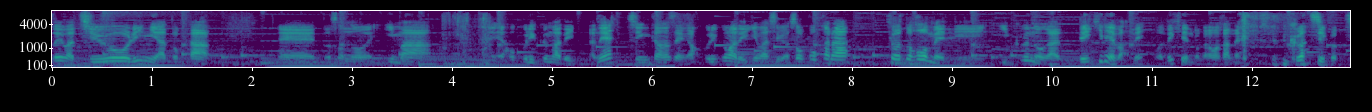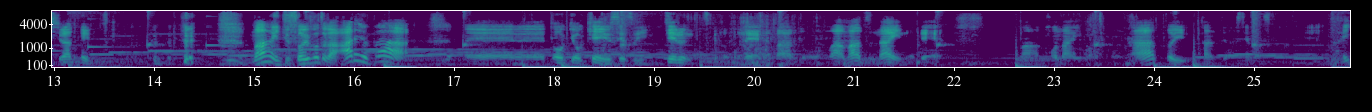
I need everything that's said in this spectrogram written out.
例えば中央リニアとか、えっ、ー、と、その、今、えー、北陸まで行ったね、新幹線が北陸まで行きましたけど、そこから京都方面に行くのができればね、もうできてるのかわかんない。詳しいこと知らないんですけど。万一そういうことがあれば、えー、東京経由せず行ってるんですけどもね、まあ、まあ、まずないので、まあ、来ないのかなという感じはしてますけどね。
